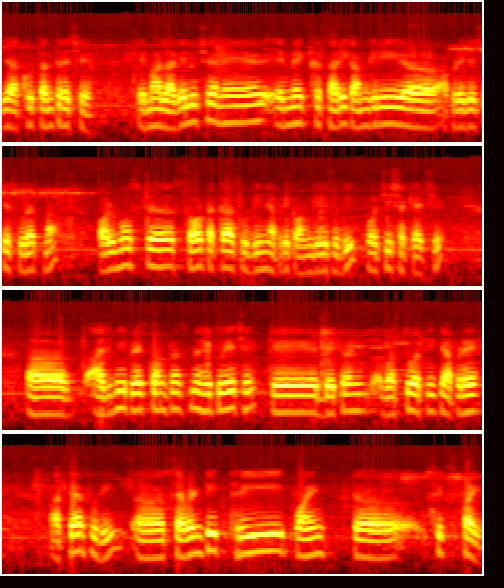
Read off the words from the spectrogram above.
જે આખું તંત્ર છે, એમાં લાગેલું છે અને એમાં એક સારી કામગીરી આપણે જે છે સુરતમાં ઓલમોસ્ટ સો ટકા સુધીની આપણી કામગીરી સુધી પહોંચી શક્યા છીએ. આજની પ્રેસ કોન્ફરન્સનો હેતુ એ છે કે બે ત્રણ વસ્તુ હતી કે આપણે અત્યાર સુધી seventy three point six five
